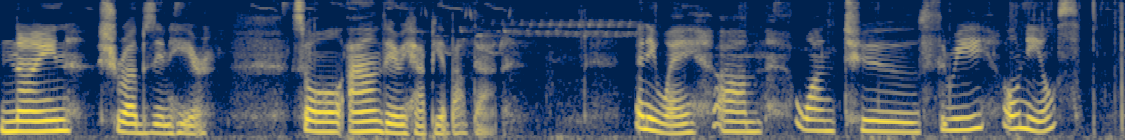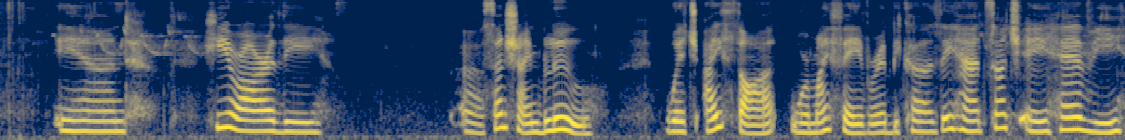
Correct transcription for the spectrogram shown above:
nine shrubs in here. So I'm very happy about that. Anyway, um, one, two, three O'Neals. And here are the uh, Sunshine Blue which I thought were my favorite because they had such a heavy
